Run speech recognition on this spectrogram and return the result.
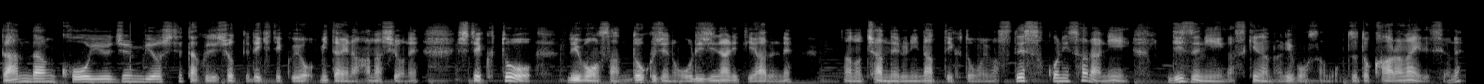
だんだんこういう準備をして託児所ってできていくよ、みたいな話をね、していくと、リボンさん独自のオリジナリティあるね、あの、チャンネルになっていくと思います。で、そこにさらに、ディズニーが好きなのはリボンさんもずっと変わらないですよね。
